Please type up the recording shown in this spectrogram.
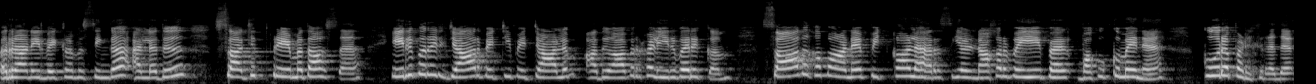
ரணில் விக்ரமசிங்க அல்லது சஜித் பிரேமதாச இருவரில் யார் வெற்றி பெற்றாலும் அது அவர்கள் இருவருக்கும் சாதகமான பிற்கால அரசியல் நகர்வையை வ- வகுக்கும் என கூறப்படுகிறது.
